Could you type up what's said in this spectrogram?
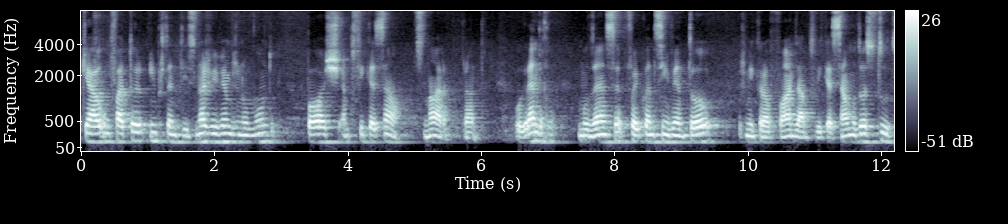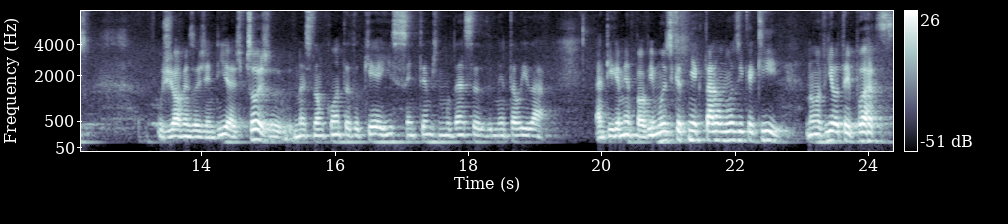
que há um fator importantíssimo. Nós vivemos num mundo pós-amplificação sonora. Pronto. A grande mudança foi quando se inventou os microfones, a amplificação, mudou-se tudo. Os jovens hoje em dia, as pessoas não se dão conta do que é isso em termos de mudança de mentalidade. Antigamente, para ouvir música, tinha que estar uma música aqui, não havia outra hipótese.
